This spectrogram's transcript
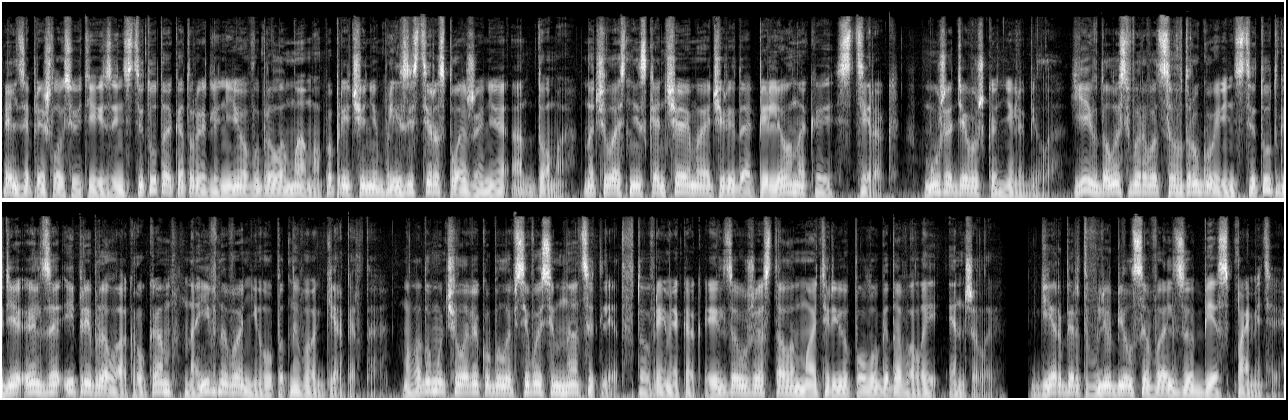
Эльзе пришлось уйти из института, который для нее выбрала мама по причине близости расположения от дома. Началась нескончаемая череда пеленок и стирок. Мужа девушка не любила. Ей удалось вырваться в другой институт, где Эльза и прибрала к рукам наивного, неопытного Герберта. Молодому человеку было всего 17 лет, в то время как Эльза уже стала матерью полугодовалой Энджелы. Герберт влюбился в Эльзу без памяти.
